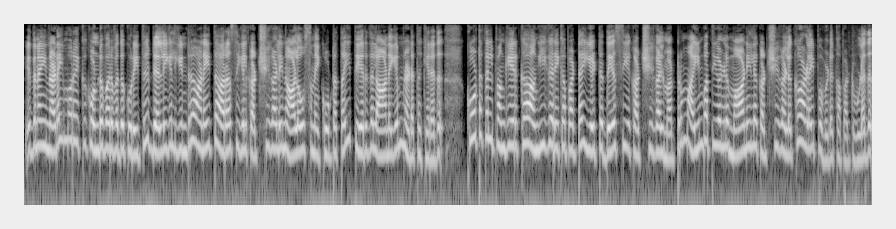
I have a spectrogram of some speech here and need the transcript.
இதனை நடைமுறைக்கு கொண்டு வருவது குறித்து டெல்லியில் இன்று அனைத்து அரசியல் கட்சிகளின் ஆலோசனைக் கூட்டத்தை தேர்தல் ஆணையம் நடத்துகிறது. கூட்டத்தில் பங்கேற்க அங்கீகரிக்கப்பட்ட எட்டு தேசிய கட்சிகள் மற்றும் ஐம்பத்தி ஏழு மாநில கட்சிகளுக்கு அழைப்பு விடுக்கப்பட்டுள்ளது.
